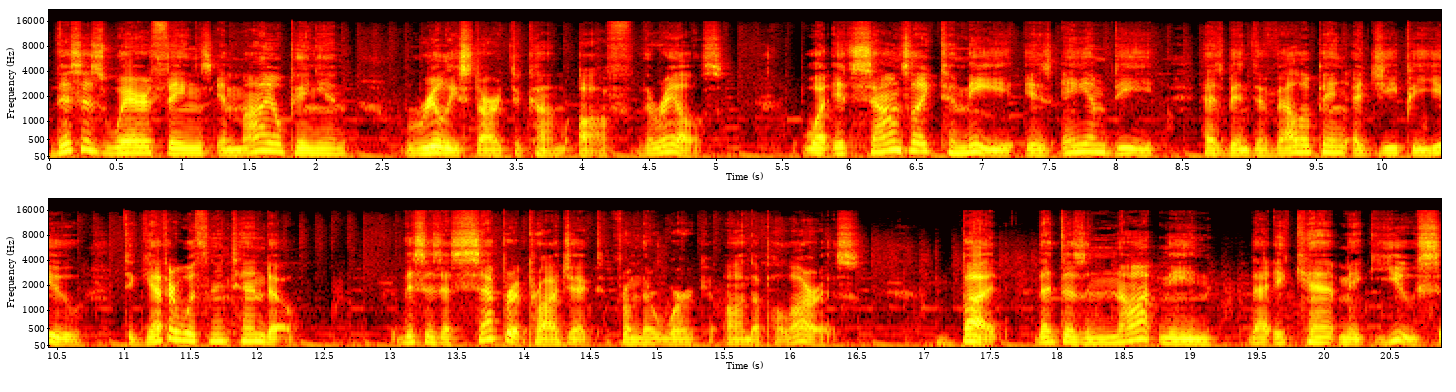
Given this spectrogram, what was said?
This is where things, in my opinion, really start to come off the rails. What it sounds like to me is AMD has been developing a GPU together with Nintendo. This is a separate project from their work on the Polaris. But that does not mean that it can't make use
